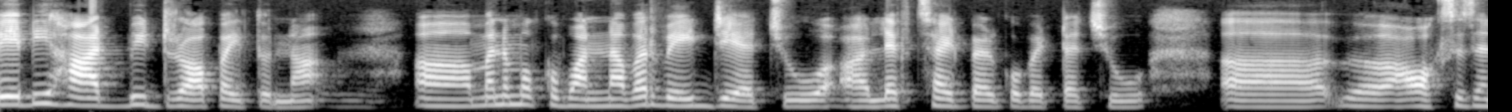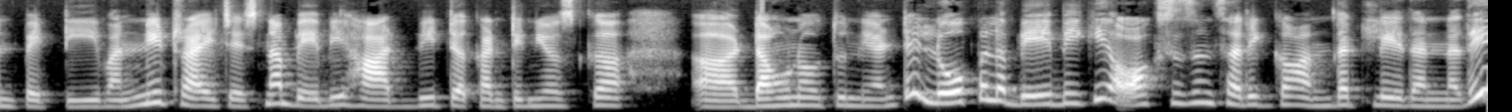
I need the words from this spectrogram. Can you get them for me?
బేబీ హార్ట్ బీట్ డ్రాప్ అవుతున్నా మనం ఒక వన్ అవర్ వెయిట్ చేయొచ్చు లెఫ్ట్ సైడ్ పడుకోబెట్టచ్చు ఆక్సిజన్ పెట్టి ఇవన్నీ ట్రై చేసినా బేబీ హార్ట్ బీట్ కంటిన్యూస్గా డౌన్ అవుతుంది అంటే లోపల బేబీకి ఆక్సిజన్ సరిగ్గా అందట్లేదన్నది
